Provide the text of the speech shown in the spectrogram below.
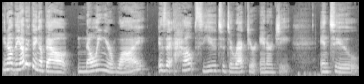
You know, the other thing about knowing your why is it helps you to direct your energy into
